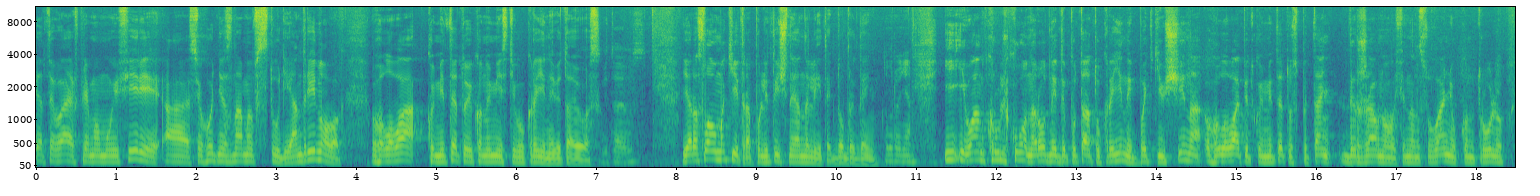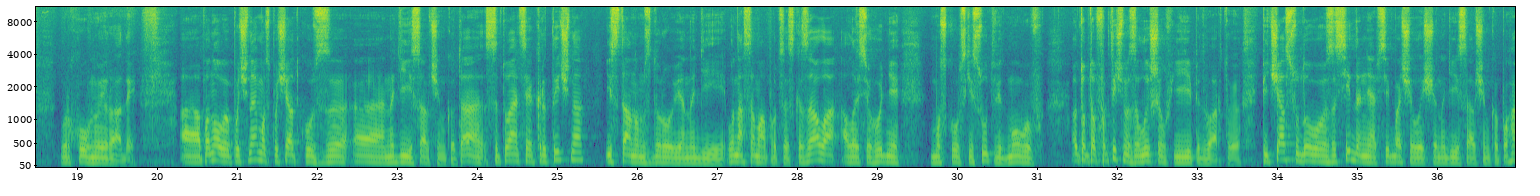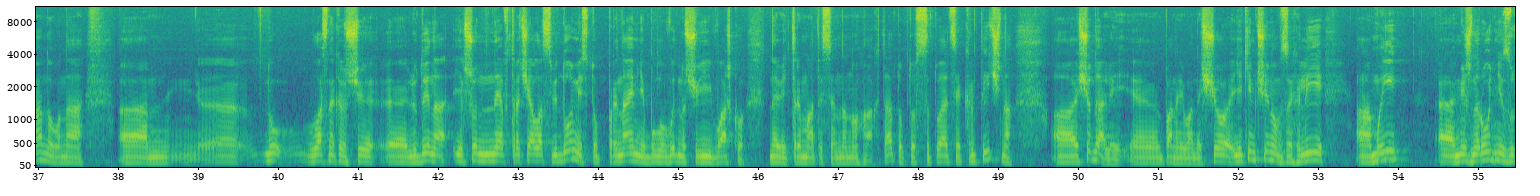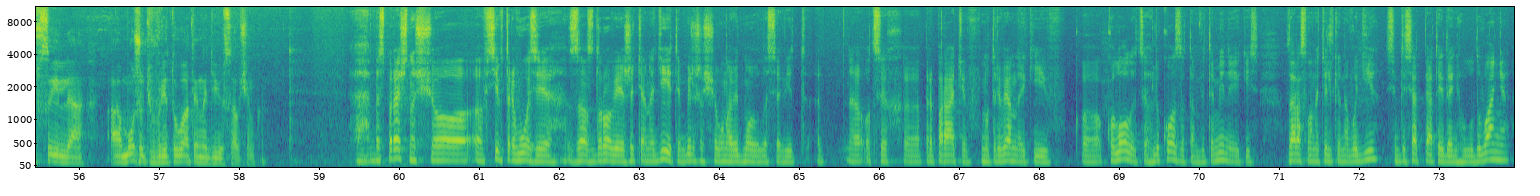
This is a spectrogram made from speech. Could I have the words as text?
Студія ТВА в прямому ефірі. А сьогодні з нами в студії Андрій Новак, голова комітету економістів України. Вітаю вас. Вітаю вас. Ярослав Макітра, політичний аналітик. Добрий день. Доброго дня. І Іван Крулько, народний депутат України, Батьківщина, голова підкомітету з питань державного фінансування, контролю Верховної Ради. Панове, почнемо спочатку з е, Надії Савченко. Та ситуація критична із станом здоров'я Надії. Вона сама про це сказала, але сьогодні Московський суд відмовив, тобто фактично залишив її під вартою. Під час судового засідання всі бачили, що Надії Савченко погано. Вона ем, е, ну власне кажучи, е, людина, якщо не втрачала свідомість, то принаймні було видно, що їй важко навіть триматися на ногах. Та? Тобто ситуація критична. Що далі, е, пане Іване? Що яким чином взагалі ми, е, міжнародні зусилля можуть врятувати Надію Савченко? Безперечно, що е, всі в тривозі за здоров'я і життя надії, тим більше, що вона відмовилася від е, е, оцих е, препаратів внутрівенно, які е, кололи, це глюкоза, там вітаміни якісь. Зараз вона тільки на воді, 75-й день голодування.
